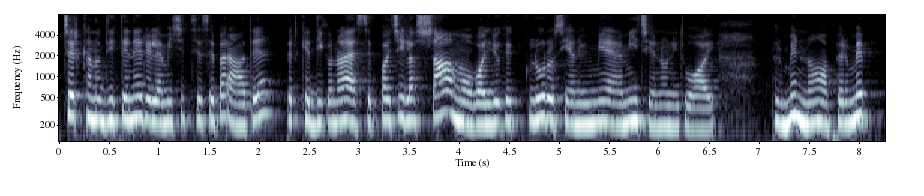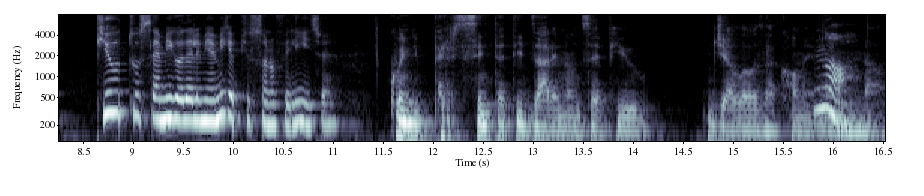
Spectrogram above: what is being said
cercano di tenere le amicizie separate perché dicono, eh, se poi ci lasciamo voglio che loro siano i miei amici e non i tuoi. Per me no, per me più tu sei amico delle mie amiche, più sono felice. Quindi per sintetizzare non sei più gelosa come No. una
